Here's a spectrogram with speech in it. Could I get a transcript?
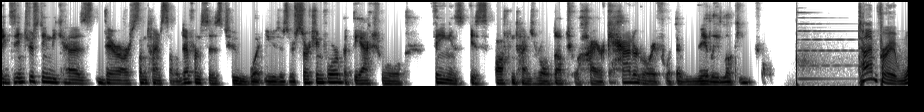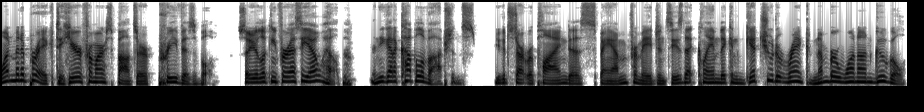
it's interesting because there are sometimes subtle differences to what users are searching for, but the actual thing is is oftentimes rolled up to a higher category for what they're really looking for. Time for a one minute break to hear from our sponsor, Previsible. So you're looking for SEO help, and you got a couple of options. You could start replying to spam from agencies that claim they can get you to rank number one on Google.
